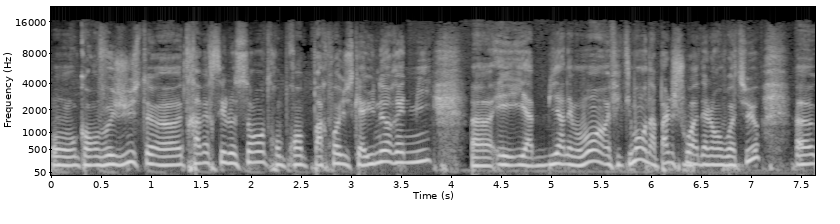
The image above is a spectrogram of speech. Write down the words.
on, quand on veut juste euh, traverser le centre, on prend parfois jusqu'à une heure et demie. Euh, et il y a bien des moments, effectivement, on n'a pas le choix d'aller en voiture. Euh,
